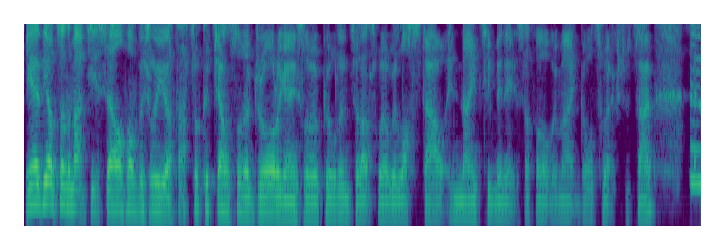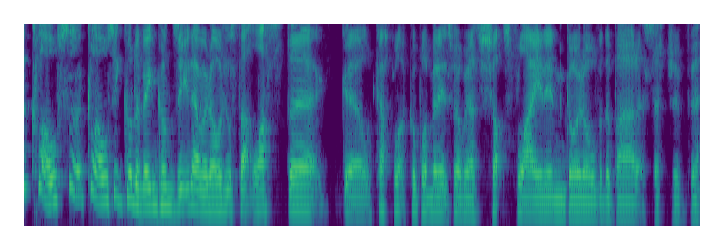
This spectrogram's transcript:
Yeah, the odds on the match itself, obviously, I, I, took a chance on a draw against Liverpool, didn't I? That's where we lost out in 90 minutes. I thought we might go to extra time. Uh, close, uh, close. It could have been, couldn't it? You never know. Just that last uh, a couple of, couple of minutes where we had shots flying in, going over the bar, etc. If, uh,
